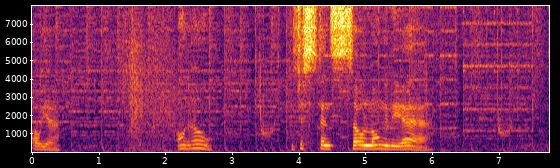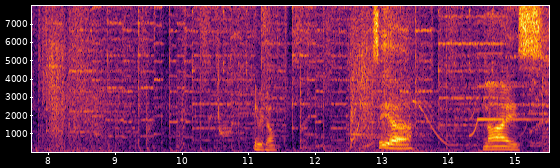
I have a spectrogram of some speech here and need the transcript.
Oh yeah. Oh no! He just stands so long in the air. Here we go. See ya. Nice.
